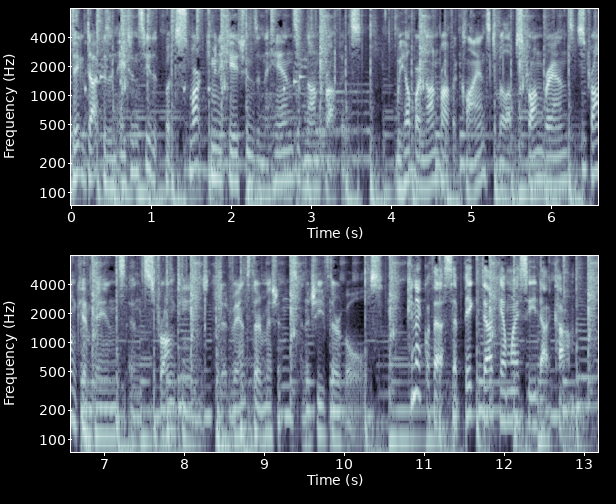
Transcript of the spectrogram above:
Big Duck is an agency that puts smart communications in the hands of nonprofits. We help our nonprofit clients develop strong brands, strong campaigns, and strong teams that advance their missions and achieve their goals. Connect with us at bigducknyc.com.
